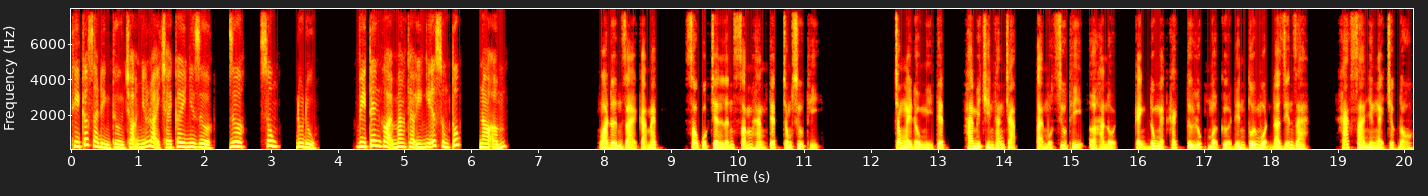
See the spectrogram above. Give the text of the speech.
thì các gia đình thường chọn những loại trái cây như dừa, dưa, sung, đu đủ. Vì tên gọi mang theo ý nghĩa sung túc, no ấm. Hóa đơn dài cả mét, sau cuộc chen lấn sắm hàng Tết trong siêu thị. Trong ngày đầu nghỉ Tết, 29 tháng Chạp, tại một siêu thị ở Hà Nội, cảnh đông nghẹt khách từ lúc mở cửa đến tối muộn đã diễn ra, khác xa những ngày trước đó.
